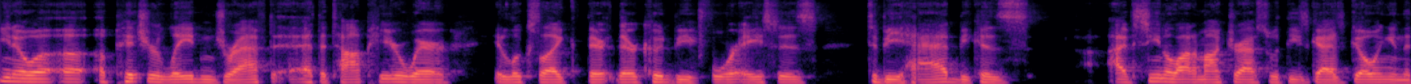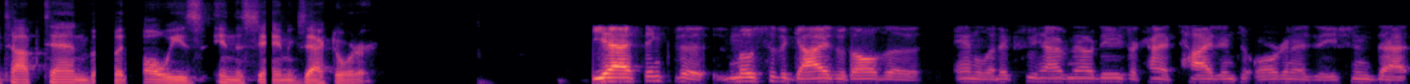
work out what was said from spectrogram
you know, a, a pitcher laden draft at the top here where it looks like there there could be four aces to be had? Because I've seen a lot of mock drafts with these guys going in the top ten, but, but always in the same exact order. Yeah, I think the most of the guys with all the analytics we have nowadays are kind of tied into organizations that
